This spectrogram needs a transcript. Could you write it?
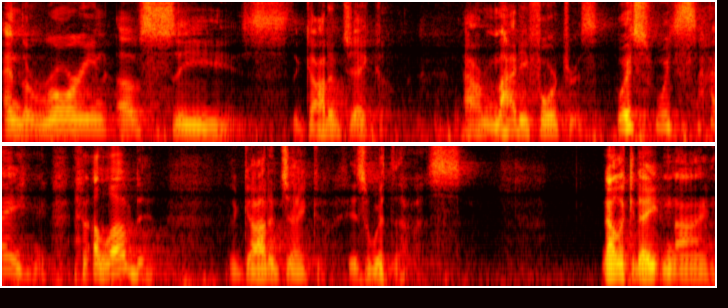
and the roaring of seas the God of Jacob, our mighty fortress, which we sang, and I loved it. The God of Jacob is with us. Now look at 8 and 9.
